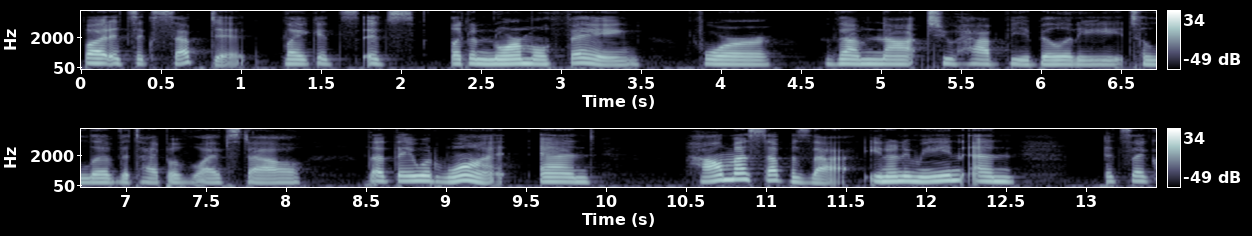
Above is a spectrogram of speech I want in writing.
but it's accepted. Like it's it's like a normal thing for them not to have the ability to live the type of lifestyle that they would want. And how messed up is that? You know what I mean? And it's like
